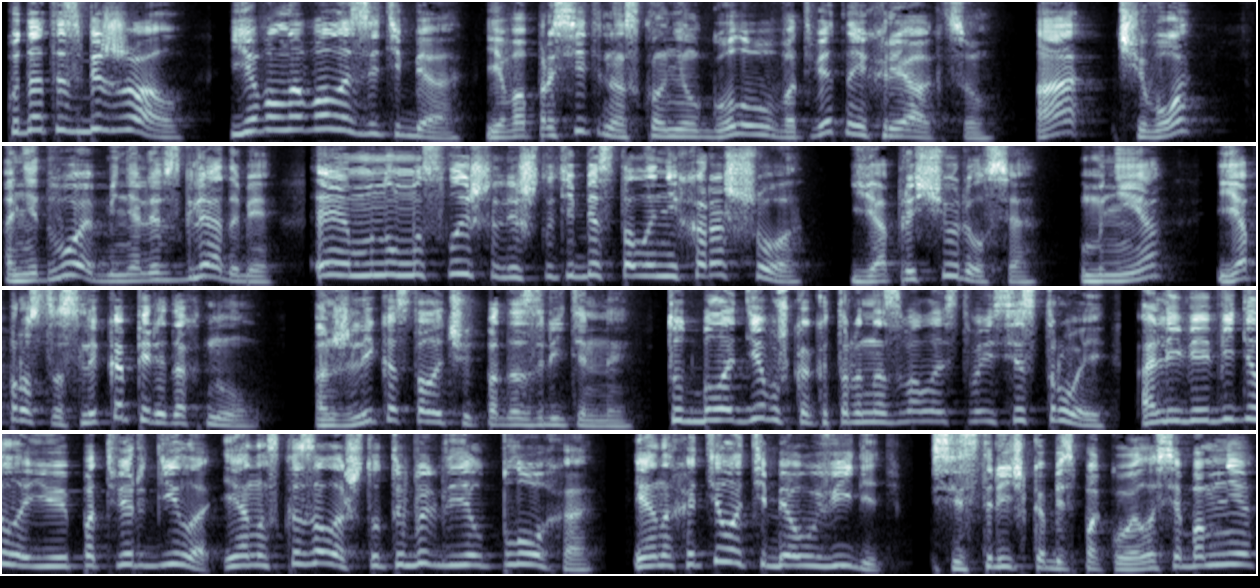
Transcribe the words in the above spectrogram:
куда ты сбежал? Я волновалась за тебя». Я вопросительно склонил голову в ответ на их реакцию. «А? Чего?» Они двое обменяли взглядами. «Эм, ну мы слышали, что тебе стало нехорошо». Я прищурился. «Мне?» Я просто слегка передохнул. Анжелика стала чуть подозрительной. «Тут была девушка, которая назвалась твоей сестрой. Оливия видела ее и подтвердила, и она сказала, что ты выглядел плохо, и она хотела тебя увидеть». Сестричка беспокоилась обо мне?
